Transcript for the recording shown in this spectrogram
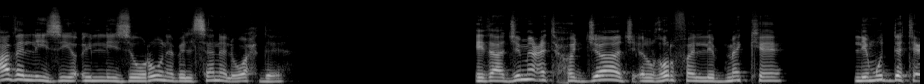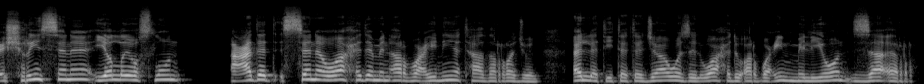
هذا اللي زي... اللي يزورونه بالسنة الوحدة. إذا جمعت حجاج الغرفة اللي بمكة لمدة عشرين سنة يلا يوصلون عدد سنة واحدة من أربعينية هذا الرجل التي تتجاوز الواحد وأربعين مليون زائر.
